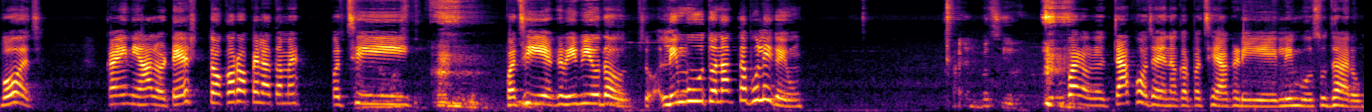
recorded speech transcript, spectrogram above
બહુ જ. કઈ નહીં હાલો ટેસ્ટ તો કરો પેલા તમે. પછી પછી એક રિવ્યુ દઉં. લીંબુ તો નાખતા ભૂલી ગયું હું. બરાબર ચાખો જાય નકર પછી આગળ લીંબુ સુધારું.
